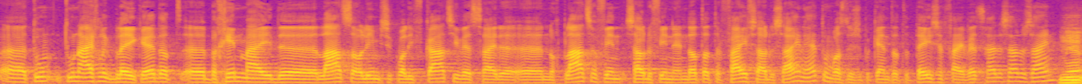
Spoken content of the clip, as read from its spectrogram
eh, toen, toen eigenlijk bleek hè, dat eh, begin mei de laatste Olympische kwalificatiewedstrijden eh, nog plaats zou zouden vinden en dat dat er vijf zouden zijn. Hè. Toen was dus bekend dat het deze vijf wedstrijden zouden zijn. Ja.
